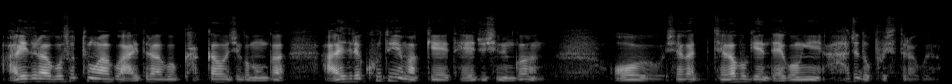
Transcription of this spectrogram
아이들하고 소통하고 아이들하고 가까워지고 뭔가 아이들의 코드에 맞게 대해주시는 건 어우 제가 제가 보기엔 내공이 아주 높으시더라고요.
